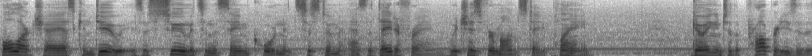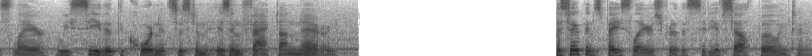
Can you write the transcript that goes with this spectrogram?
all ArcGIS can do is assume it's in the same coordinate system as the data frame, which is Vermont State Plane. Going into the properties of this layer, we see that the coordinate system is in fact unknown. This open space layer is for the city of South Burlington,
